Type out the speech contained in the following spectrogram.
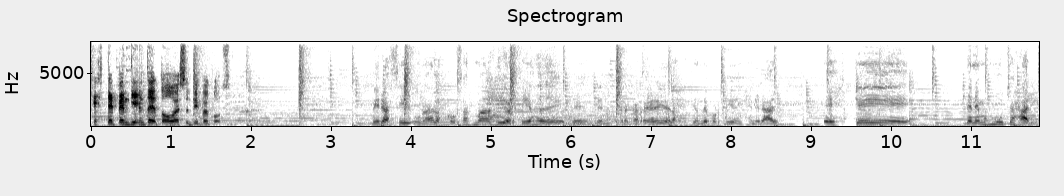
esté pendiente de todo ese tipo de cosas. Mira, sí, una de las cosas más divertidas de, de, nuestra carrera y de la gestión deportiva en general es que tenemos muchas áreas.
